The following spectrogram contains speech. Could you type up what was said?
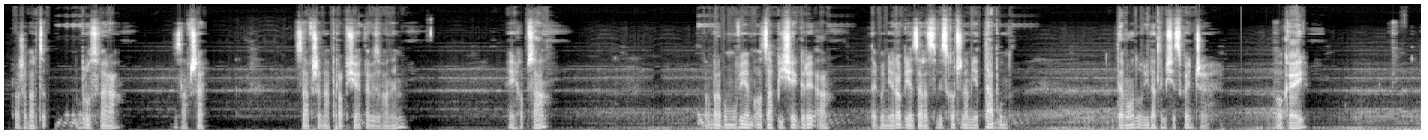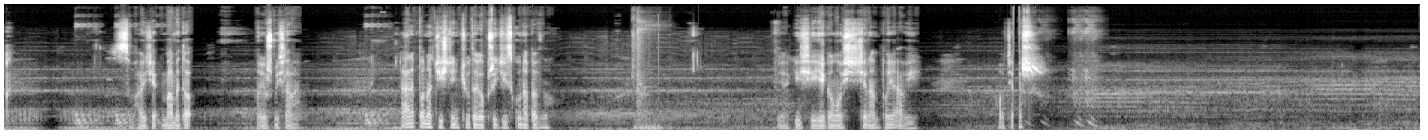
Proszę bardzo. Bluesfera. Zawsze. Zawsze na propsie, tak zwanym. Hej, hopsa. Dobra, bo mówiłem o zapisie gry, a tego nie robię. Zaraz wyskoczy na mnie tabun demonów i na tym się skończy. Okej. Słuchajcie, mamy to. No już myślałem. Ale po naciśnięciu tego przycisku na pewno jakiś jegomość się nam pojawi. Chociaż...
